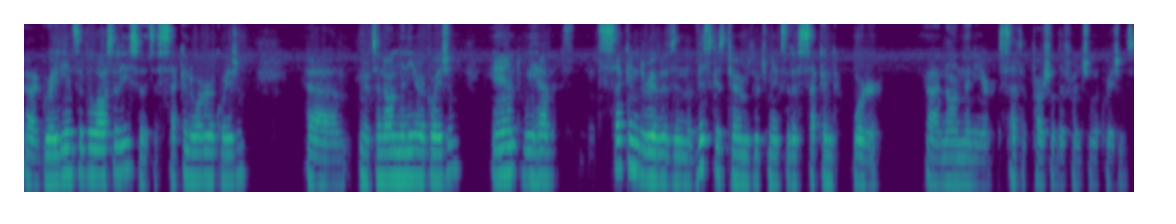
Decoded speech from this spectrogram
uh, gradients of velocity, so it's a second order equation. Um, it's a nonlinear equation, and we have second derivatives in the viscous terms, which makes it a second order uh, nonlinear set of partial differential equations.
